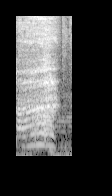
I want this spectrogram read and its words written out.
Ugh.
